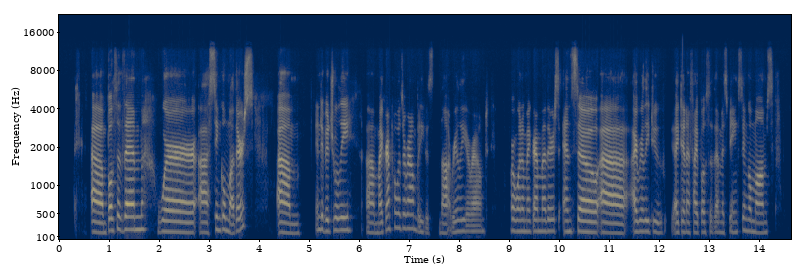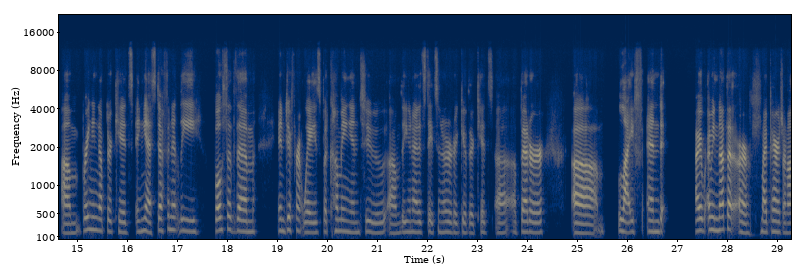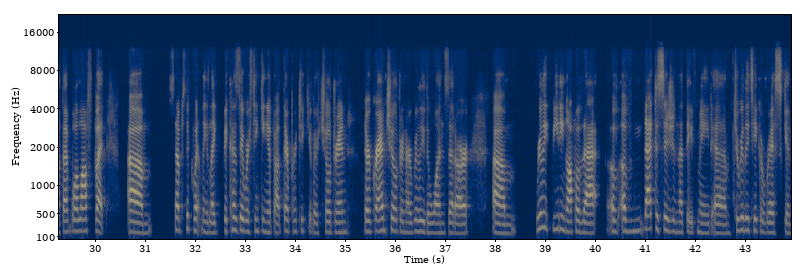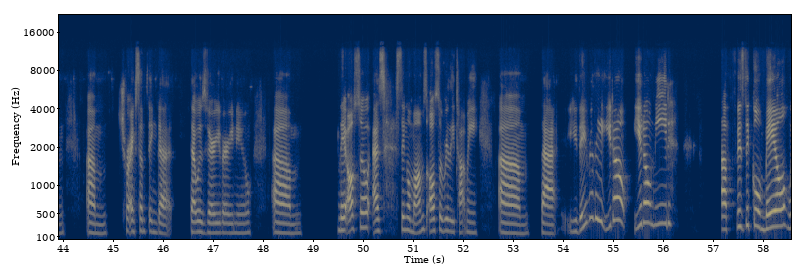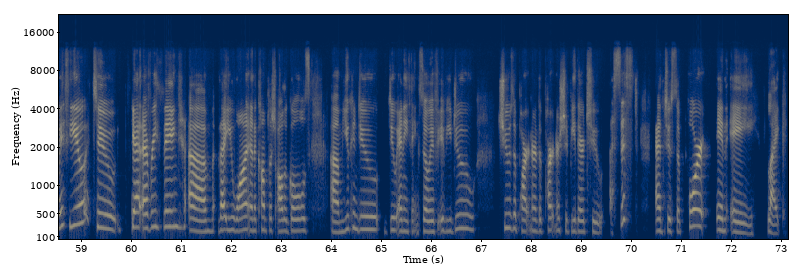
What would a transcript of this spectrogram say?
Um, both of them were uh, single mothers um, individually. Um, my grandpa was around, but he was not really around for one of my grandmothers. And so uh, I really do identify both of them as being single moms, um, bringing up their kids. And yes, definitely both of them in different ways, but coming into um, the United States in order to give their kids a, a better um, life. And I, I mean, not that, my parents are not that well off, but um, subsequently, like because they were thinking about their particular children, their grandchildren are really the ones that are um, really feeding off of that of, of that decision that they've made um, to really take a risk and um, try something that that was very very new. Um, they also, as single moms, also really taught me um, that you they really you don't you don't need a physical male with you to get everything um, that you want and accomplish all the goals. Um, you can do do anything. So if, if you do choose a partner the partner should be there to assist and to support in a like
